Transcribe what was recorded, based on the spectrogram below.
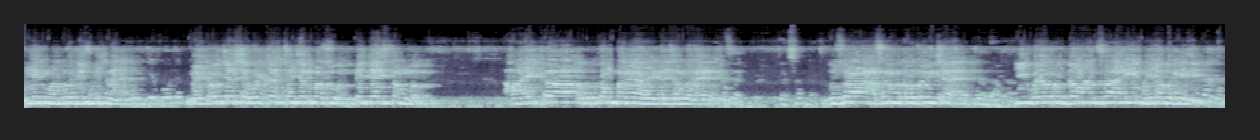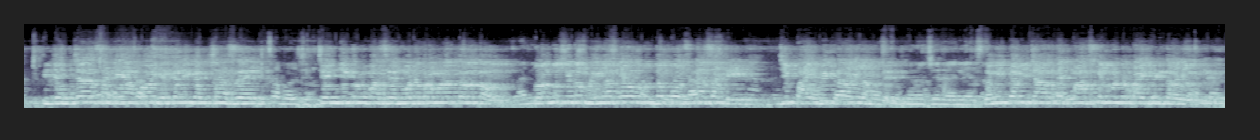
ही एक महत्वाची सूचना आहे. मेट्रोच्या शेवटच्या स्टेशनपासून ते जयस्तंभ. हा एक उत्तम पर्याय आहे त्याच्यामध्ये. दुसरा असा महत्त्वाचा विषय आहे की वयोवृद्ध माणसं आणि महिला भगिनी की ज्यांच्यासाठी आपण हेकली कक्षा असेल चेंजिंग रूम असेल मोठ्या प्रमाणात करत आहोत. परंतु तिथं महिला किंवा वृद्ध पोहोचण्यासाठी जी पायपीट करावी लागते कमीत कमी चार ते पाच किलोमीटर पायपीट करावी लागते.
